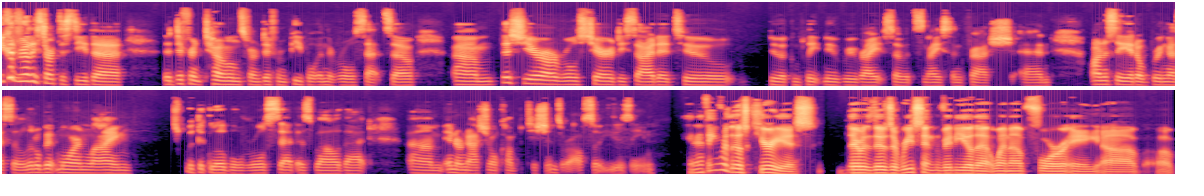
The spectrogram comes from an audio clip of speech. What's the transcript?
you could really start to see the the different tones from different people in the rule set. So um, this year, our rules chair decided to do a complete new rewrite, so it's nice and fresh. And honestly, it'll bring us a little bit more in line with the global rule set as well that um, international competitions are also using. And I think for those curious, there was there's a recent video that went up for a uh, uh,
